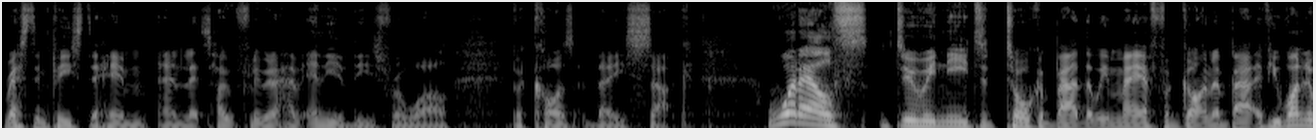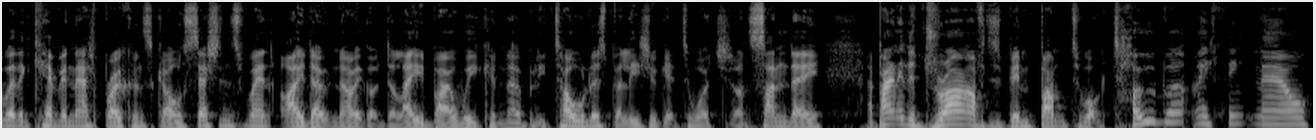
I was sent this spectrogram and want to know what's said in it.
rest in peace to him, and let's hopefully we don't have any of these for a while because they suck. What else do we need to talk about that we may have forgotten about? If you wondered where the Kevin Nash Broken Skull sessions went, I don't know. It got delayed by a week and nobody told us, but at least you'll get to watch it on Sunday. Apparently, the draft has been bumped to October, I think now.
